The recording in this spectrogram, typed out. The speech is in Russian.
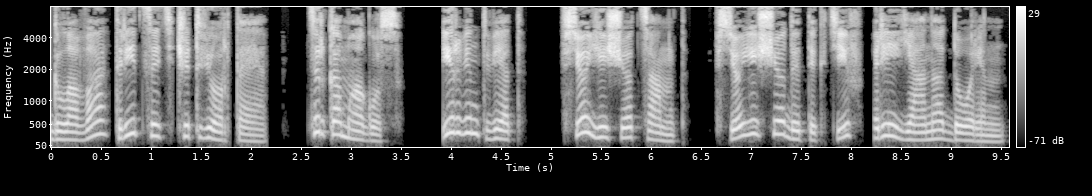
Глава 34. Циркомагус. Ирвин Твет. Все еще Цамт. Все еще детектив Рияна Дорин.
